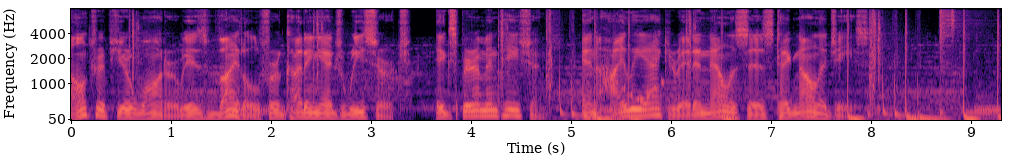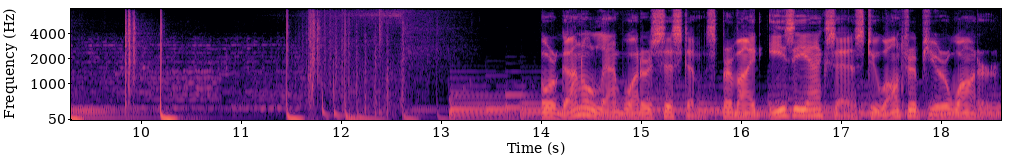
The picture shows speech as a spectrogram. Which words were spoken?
Ultra-pure water is vital for cutting-edge research, experimentation, and highly accurate analysis technologies. Organo Lab Water systems provide easy access to ultra-pure water.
